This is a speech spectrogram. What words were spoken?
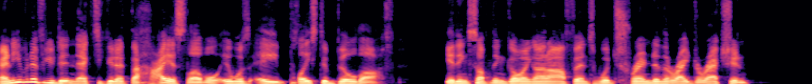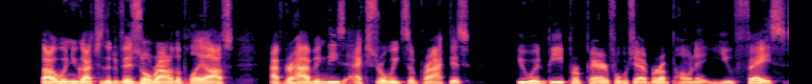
And even if you didn't execute at the highest level, it was a place to build off. Getting something going on offense would trend in the right direction thought when you got to the divisional round of the playoffs, after having these extra weeks of practice, you would be prepared for whichever opponent you face.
